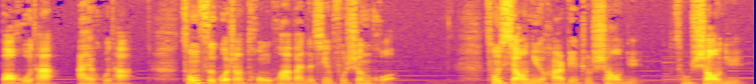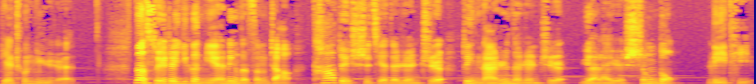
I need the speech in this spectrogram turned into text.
保护她，爱护她，从此过上童话般的幸福生活。从小女孩变成少女，从少女变成女人。那随着一个年龄的增长，她对世界的认知，对男人的认知越来越生动立体，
